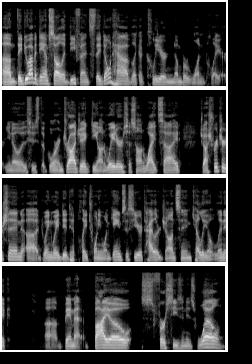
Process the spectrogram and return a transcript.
Um, they do have a damn solid defense. They don't have like a clear number one player. You know, this is the Goran Dragic, Dion Waiters, Hassan Whiteside, Josh Richardson. Uh, Dwyane Wade did play 21 games this year. Tyler Johnson, Kelly Olynyk, uh, Bam Bio, first season as well.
